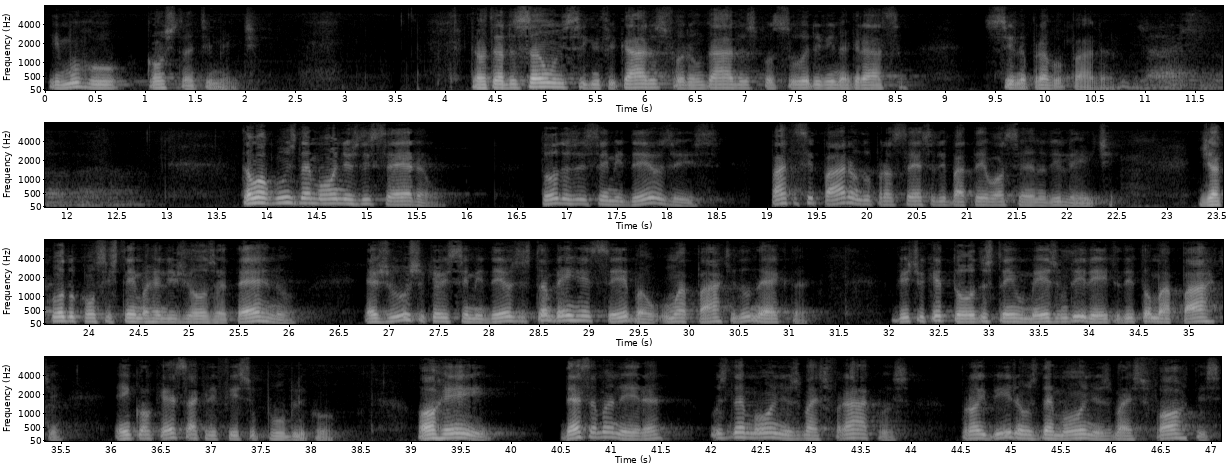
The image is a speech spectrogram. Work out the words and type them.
e Murru, constantemente. Então, a tradução e os significados foram dados por sua divina graça Sila Prabhupada. Então, alguns demônios disseram: todos os semideuses participaram do processo de bater o oceano de leite. De acordo com o sistema religioso eterno, é justo que os semideuses também recebam uma parte do néctar, visto que todos têm o mesmo direito de tomar parte em qualquer sacrifício público. Ó Rei, dessa maneira, os demônios mais fracos proibiram os demônios mais fortes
